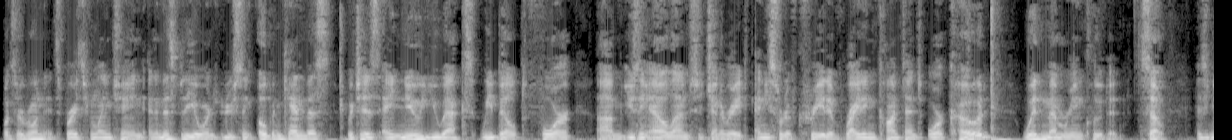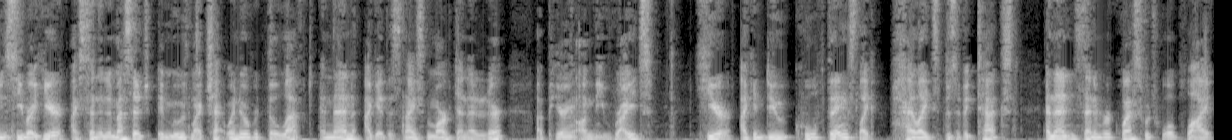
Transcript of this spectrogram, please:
What's up everyone, it's Bryce from LangChain, and in this video we're introducing OpenCanvas, which is a new UX we built for um, using LLMs to generate any sort of creative writing, content, or code with memory included. So, as you can see right here, I send in a message, it moves my chat window over to the left, and then I get this nice markdown editor appearing on the right. Here, I can do cool things like highlight specific text, and then send in requests which will apply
